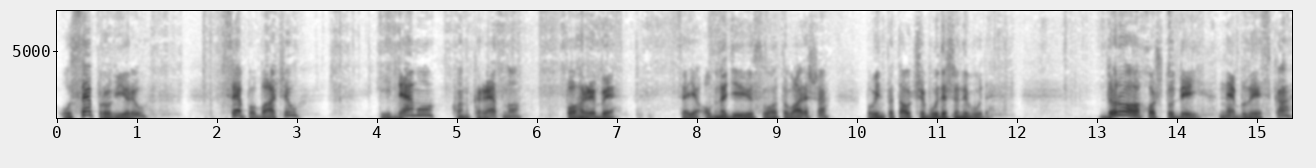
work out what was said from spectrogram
Усе провірив, все побачив. Йдемо конкретно по гриби. Це я обнадію свого товариша, бо він питав, чи буде, чи не буде. Дорога хоч туди не близька,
